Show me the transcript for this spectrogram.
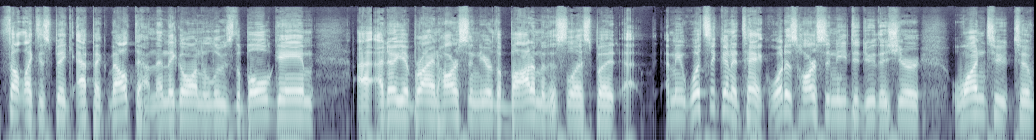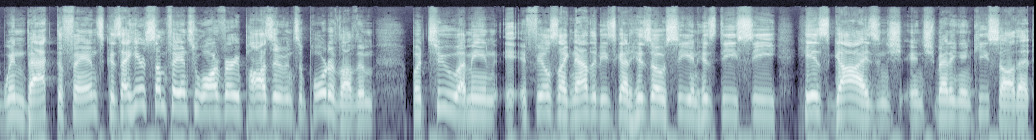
felt like this big epic meltdown. Then they go on to lose the bowl game. I, I know you have Brian Harsin near the bottom of this list, but uh, I mean, what's it going to take? What does Harsin need to do this year? One, to to win back the fans, because I hear some fans who are very positive and supportive of him. But two, I mean, it, it feels like now that he's got his OC and his DC, his guys in, in Schmedding and Kiesau, that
